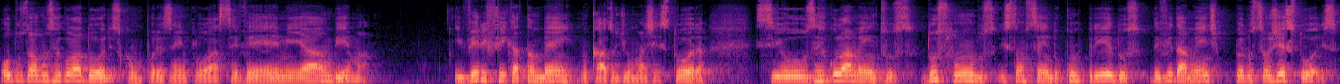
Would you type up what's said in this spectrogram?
ou dos órgãos reguladores, como por exemplo a CVM e a Ambima. E verifica também, no caso de uma gestora, se os regulamentos dos fundos estão sendo cumpridos devidamente pelos seus gestores.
